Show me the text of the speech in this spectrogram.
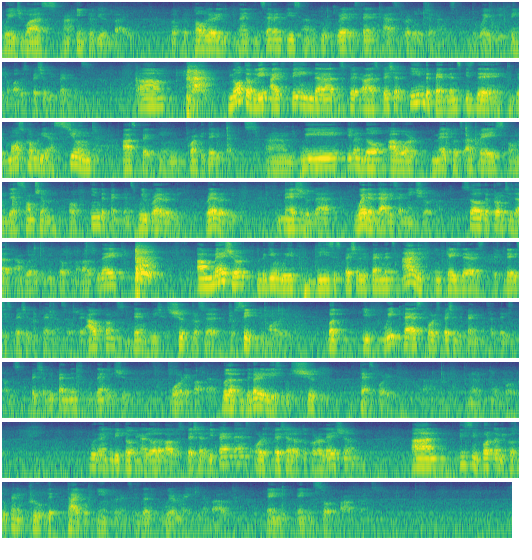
which was uh, introduced by Dr. Tobler in 1970s and to a great extent has revolutionized the way we think about spatial dependence. Um, notably, I think that spe uh, spatial independence is the, the most commonly assumed aspect in quantitative methods. And we, even though our methods are based on the assumption of independence, we rarely, rarely measure that, whether that is an issue or not. So the approaches that I'm going to be talking about today are measured to begin with this spatial dependence, and if in case there is, there is a spatial dependence of the outcomes, then we should proceed, proceed to modeling. But if we test for spatial dependence and there is no spatial dependence, then we should worry about that. But at the very least, we should test for it uh, in order to move forward. We're going to be talking a lot about the spatial dependence or spatial autocorrelation. And this is important because we can improve the type of inferences that we are making about any, any sort of outcomes.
